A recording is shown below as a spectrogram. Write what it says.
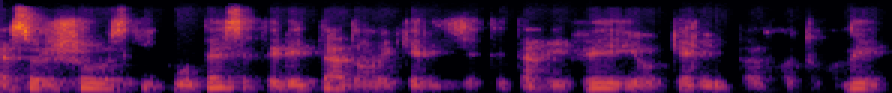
La seule chose qui comptait, c'était l'état dans lequel ils étaient arrivés et auquel ils peuvent retourner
